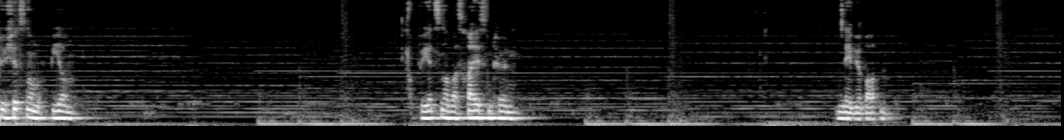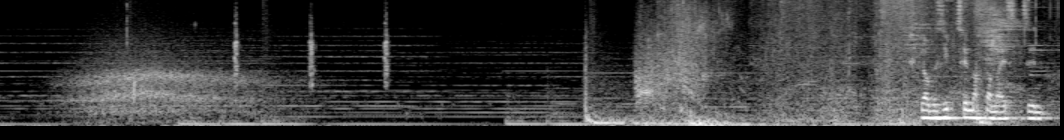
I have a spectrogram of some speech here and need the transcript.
Natürlich jetzt noch probieren. Ob wir jetzt noch was reißen können. Ne, wir warten. Ich glaube 17 macht am meisten Sinn.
